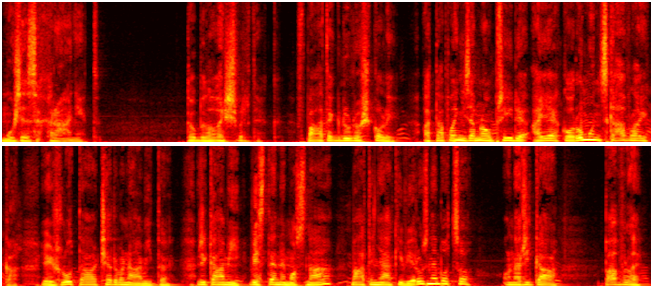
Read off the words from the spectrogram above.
může zachránit. To bylo ve čtvrtek. V pátek jdu do školy a ta paní za mnou přijde a je jako rumunská vlajka. Je žlutá, červená, víte. Říká mi, vy jste nemocná? Máte nějaký virus nebo co? Ona říká, Pavle,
